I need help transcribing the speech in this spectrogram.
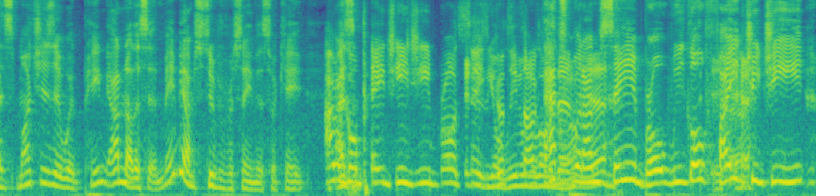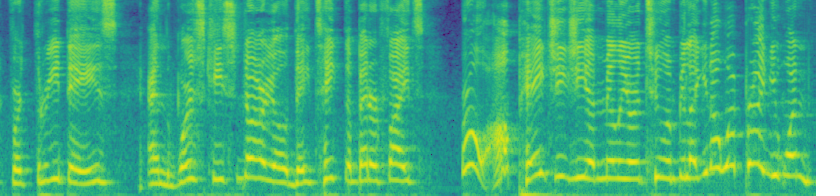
As much as it would pain me, I don't know. Listen, maybe I'm stupid for saying this, okay? I would As- go pay GG, bro. and Say, yo, leave him alone. That's them, bro. what I'm saying, bro. We go fight Yeah. GG for three days, and worst case scenario, they take the better fights. Bro, I'll pay GG a million or two and be like, you know what, Brian, you won.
